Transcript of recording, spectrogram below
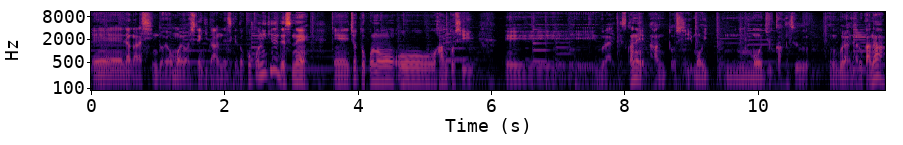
えー、だからしんどい思いをしてきたんですけど、ここに来てですね、えー、ちょっとこの半年、えー、ぐらいですかね、半年、もうもう10ヶ月ぐらいになるかな。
